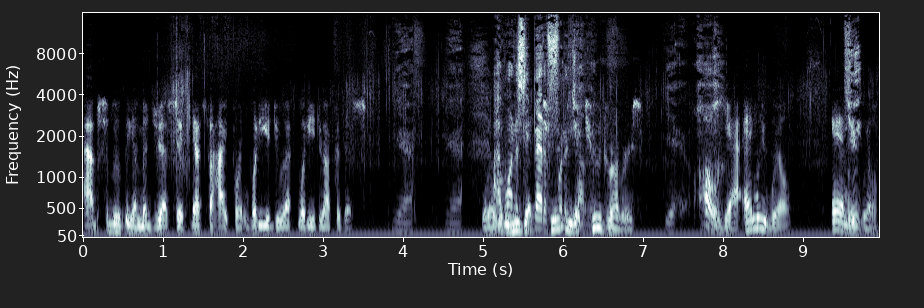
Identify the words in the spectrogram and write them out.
absolutely a majestic. That's the high point. What do you do? What do you do after this? Yeah, yeah. You know, I wanna see get better two, footage You get two drummers. Yeah. Oh yeah, and we will, and Do we you, will.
